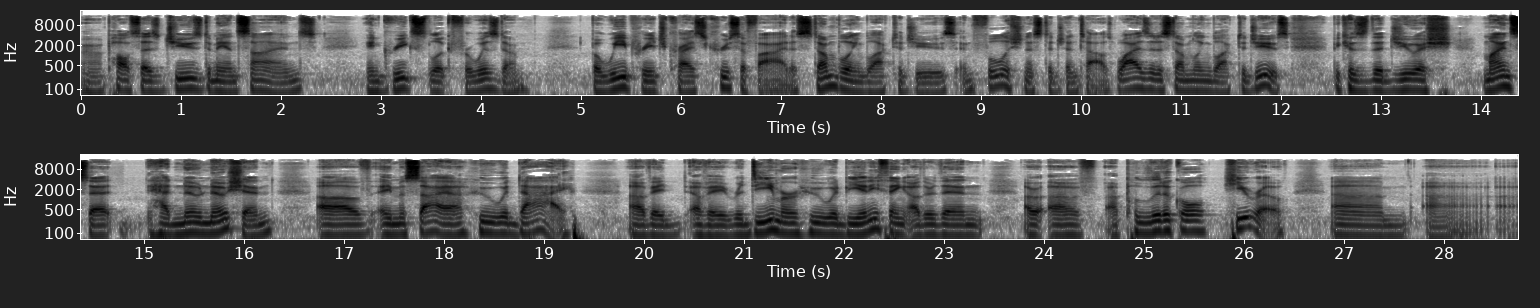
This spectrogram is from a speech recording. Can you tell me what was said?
uh, Paul says, Jews demand signs, and Greeks look for wisdom. But we preach Christ crucified, a stumbling block to Jews and foolishness to Gentiles. Why is it a stumbling block to Jews? Because the Jewish mindset had no notion of a Messiah who would die of a of a redeemer who would be anything other than a, of a political hero, um, uh,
